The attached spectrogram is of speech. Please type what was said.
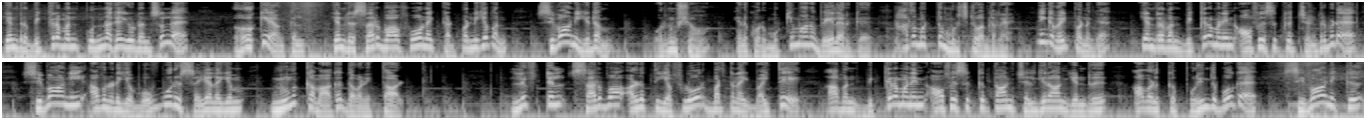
என்று விக்ரமன் புன்னகையுடன் சொல்ல ஓகே அங்கிள். என்று சர்வா போனை கட் பண்ணியவன் சிவானியிடம் ஒரு நிமிஷம் எனக்கு ஒரு முக்கியமான வேலை இருக்கு. அதை மட்டும் முடிச்சுட்டு வந்துடுறேன். நீங்க வெயிட் பண்ணுங்க. என்றவன் விக்ரமனின் ஆபீஸுக்கு சென்றுவிட சிவானி அவனுடைய ஒவ்வொரு செயலையும் நுணுக்கமாக கவனித்தாள். லிப்டில் சர்வா அழுத்திய ஃப்ளோர் பட்டனை வைத்தே அவன் விக்ரமனின் ஆபீஸுக்குத்தான் செல்கிறான் என்று அவளுக்கு புரிந்து போக சிவானிக்கு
